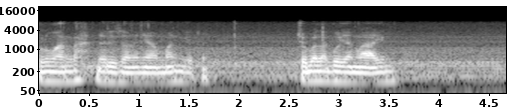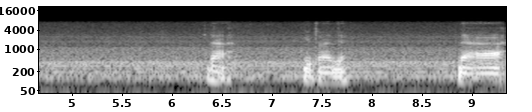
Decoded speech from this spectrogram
keluarlah dari zona nyaman gitu. Coba lagu yang lain. Dah gitu aja dah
